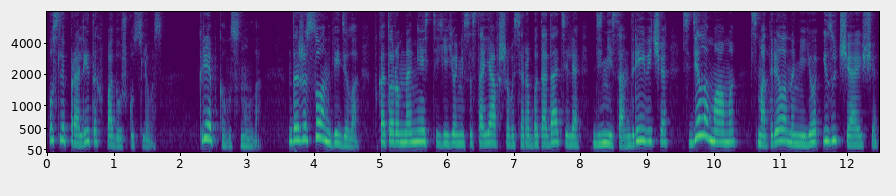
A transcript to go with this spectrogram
после пролитых в подушку слез. Крепко уснула. Даже сон видела, в котором на месте ее несостоявшегося работодателя Дениса Андреевича сидела мама, смотрела на нее изучающе,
